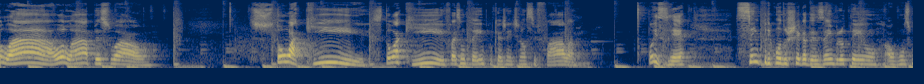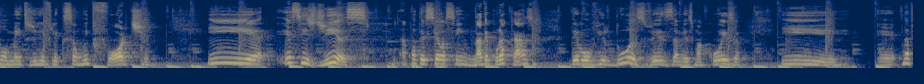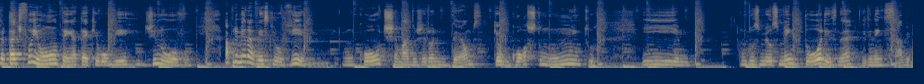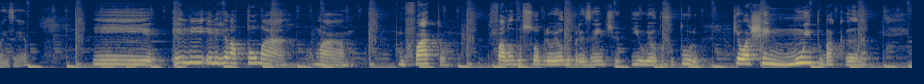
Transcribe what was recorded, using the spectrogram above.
Olá, olá pessoal! Estou aqui, estou aqui. Faz um tempo que a gente não se fala. Pois é, sempre quando chega dezembro eu tenho alguns momentos de reflexão muito forte. E esses dias aconteceu assim, nada é por acaso, de eu ouvir duas vezes a mesma coisa e é, na verdade foi ontem até que eu ouvi de novo. A primeira vez que eu ouvi um coach chamado Jerônimo Telmes, que eu gosto muito e um dos meus mentores, né? Ele nem sabe, mas é. E ele, ele relatou uma, uma, um fato falando sobre o eu do presente e o eu do futuro que eu achei muito bacana.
